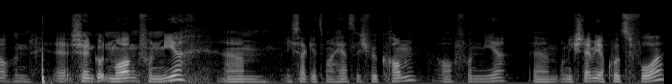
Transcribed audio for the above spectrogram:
Auch einen äh, schönen guten Morgen von mir. Ähm, ich sage jetzt mal herzlich willkommen, auch von mir. Ähm, und ich stelle mir kurz vor,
